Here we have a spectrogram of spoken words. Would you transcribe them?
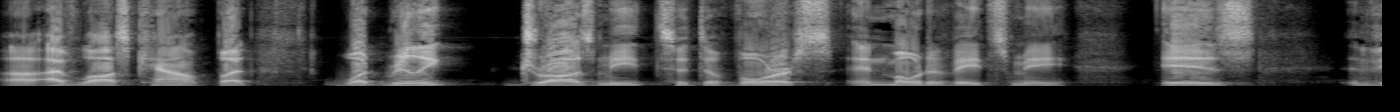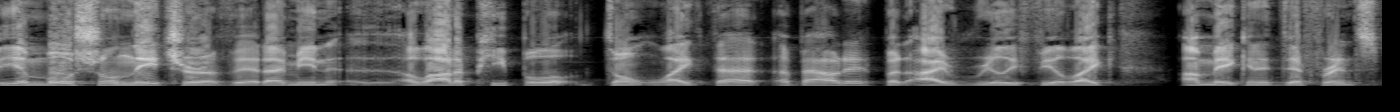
Uh, I've lost count, but what really draws me to divorce and motivates me is the emotional nature of it. I mean, a lot of people don't like that about it, but I really feel like I'm making a difference.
